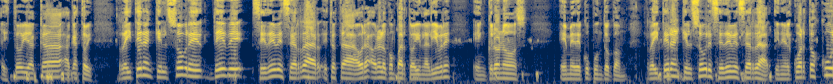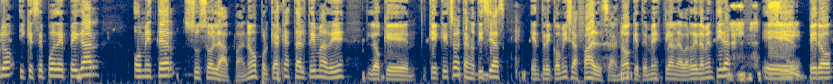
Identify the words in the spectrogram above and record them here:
estoy acá, acá estoy, reiteran que el sobre debe, se debe cerrar, esto está, ahora, ahora lo comparto ahí en la libre, en cronosmdq.com, reiteran que el sobre se debe cerrar en el cuarto oscuro y que se puede pegar o meter su solapa, ¿no? Porque acá está el tema de lo que, que, son estas noticias entre comillas falsas, ¿no? Que te mezclan la verdad y la mentira. Eh, pero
